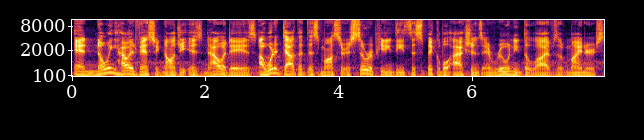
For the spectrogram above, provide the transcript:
And knowing how advanced technology is nowadays, I wouldn't doubt that this monster is still repeating these despicable actions and ruining the lives of minors.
